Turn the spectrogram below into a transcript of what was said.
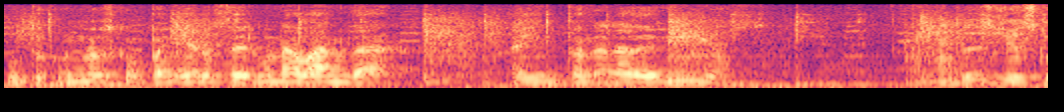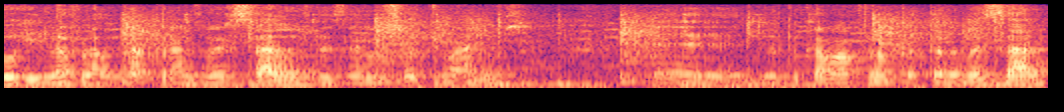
junto con unos compañeros de él una banda ahí en Tonalá de Niños. Entonces yo escogí la flauta transversal desde los 8 años. Eh, yo tocaba flauta transversal.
